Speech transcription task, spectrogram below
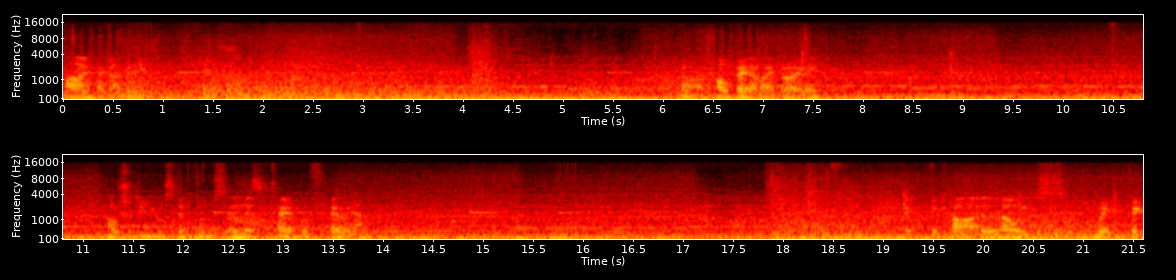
Far have I got in? God, how bad am I driving? How should you use the boost in this type of area? The, the car alone is way too quick.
